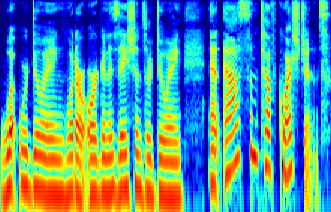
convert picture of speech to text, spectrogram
what we're doing, what our organizations are doing, and ask some tough questions.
